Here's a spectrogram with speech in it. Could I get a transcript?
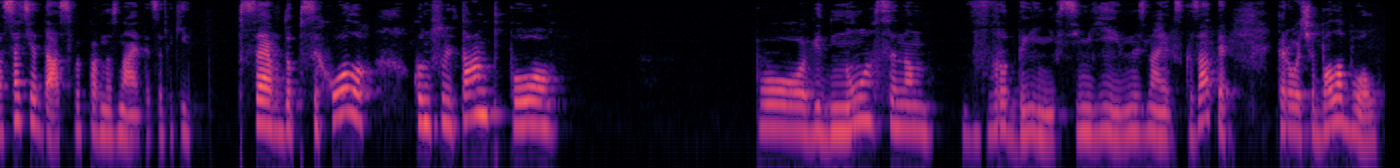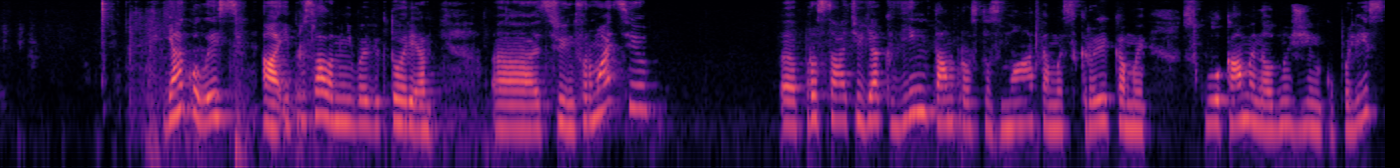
е, Сатя Дас, ви певно знаєте, це такий псевдопсихолог, консультант по, по відносинам в родині, в сім'ї, не знаю, як сказати. Коротше, балабол. Я колись. А, і прислала мені Вікторія е, цю інформацію е, про Сатю, як він там просто з матами, з криками, з кулаками на одну жінку поліз,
